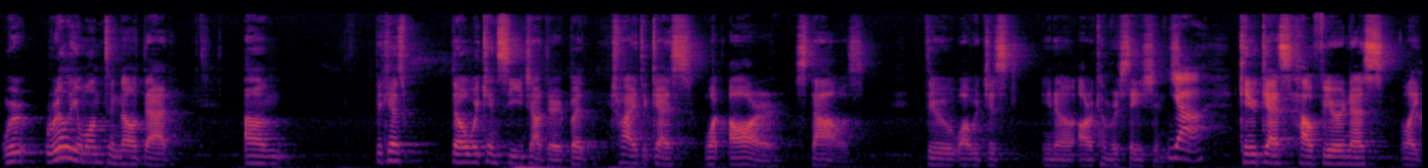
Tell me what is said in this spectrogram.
we really want to know that um, because though we can see each other, but try to guess what our styles through what we just you know our conversations. Yeah. Can you guess how Fiona's like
